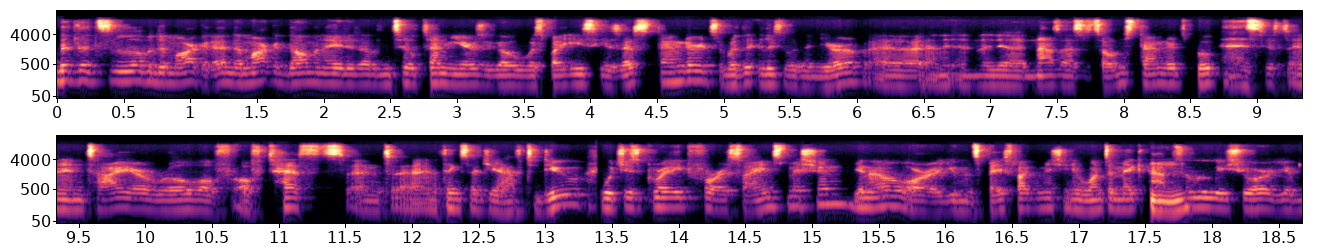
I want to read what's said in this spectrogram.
but that's a little bit the market, and the market dominated up until ten years ago was by ECSS standards, with at least within Europe, uh, and, and uh, NASA has its own standards book. And it's just an entire row of, of tests and, uh, and things that you have to do, which is great for a science mission, you know, or a human spaceflight mission. You want to make mm-hmm. absolutely sure you're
